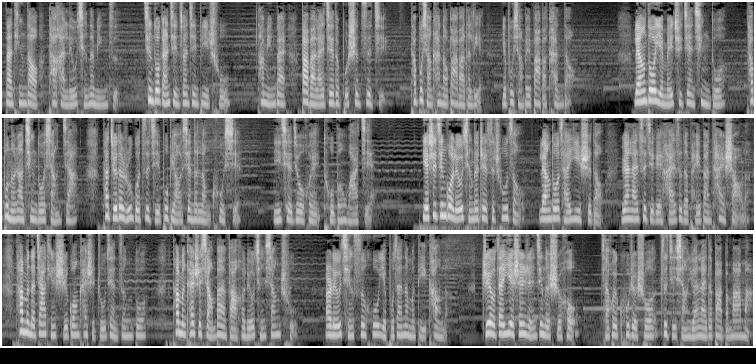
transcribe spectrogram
但听到他喊刘晴的名字，庆多赶紧钻进壁橱。他明白爸爸来接的不是自己，他不想看到爸爸的脸，也不想被爸爸看到。良多也没去见庆多，他不能让庆多想家。他觉得如果自己不表现的冷酷些，一切就会土崩瓦解。也是经过刘晴的这次出走，良多才意识到，原来自己给孩子的陪伴太少了。他们的家庭时光开始逐渐增多，他们开始想办法和刘晴相处，而刘晴似乎也不再那么抵抗了。只有在夜深人静的时候，才会哭着说自己想原来的爸爸妈妈。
